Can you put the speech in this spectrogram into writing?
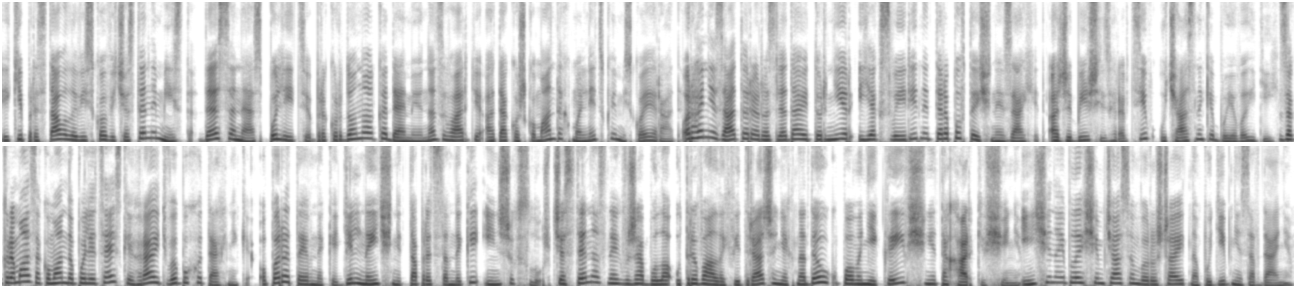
які представили військові частини міста, ДСНС, поліцію, прикордонну академію, Нацгвардію, а також команда Хмельницької міської ради. Організатори розглядають турнір і як своєрідний терапевтичний захід, адже більшість гравців учасники бойових дій. Зокрема, за команду поліцейських грають вибухотехніки, оперативники, дільничні та представники інших служб. Частина з них вже була у тривалих відрядженнях на деокупованій Київщині та Харківщині. Інші найближчим часом вирушають на подібні завдання.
